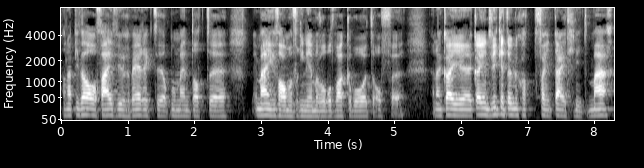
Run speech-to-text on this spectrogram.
Dan heb je wel al vijf uur gewerkt op het moment dat in mijn geval mijn vriendin bijvoorbeeld wakker wordt. Of, en dan kan je, kan je in het weekend ook nog wat van je tijd genieten. Maar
